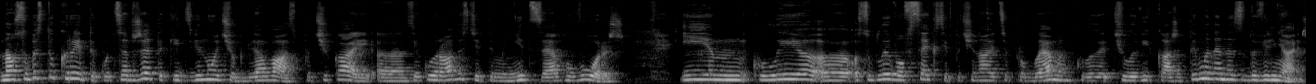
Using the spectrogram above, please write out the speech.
на особисту критику це вже такий дзвіночок для вас. Почекай, е, з якої радості ти мені це говориш. І коли е, особливо в сексі починаються проблеми, коли чоловік каже, ти мене не задовільняєш.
